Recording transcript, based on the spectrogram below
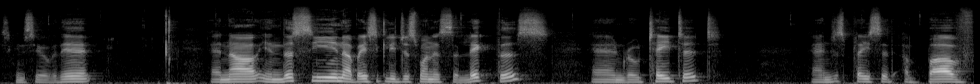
As you can see over there and now in this scene I basically just want to select this and rotate it and just place it above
